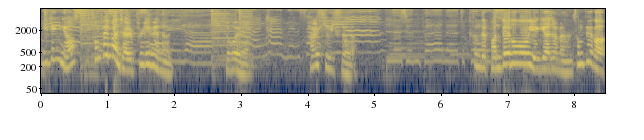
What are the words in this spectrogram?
우리 1등이요? 손패만 잘 풀리면은 저거예요. 할 수 있어요. 근데 반대로 얘기하자면 손패가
